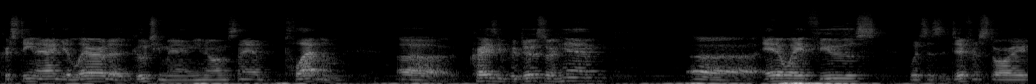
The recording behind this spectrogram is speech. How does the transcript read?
Christina Aguilera to Gucci Mane. You know what I'm saying? Platinum. Uh, crazy producer, him. Uh, 808 Fuse, which is a different story.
